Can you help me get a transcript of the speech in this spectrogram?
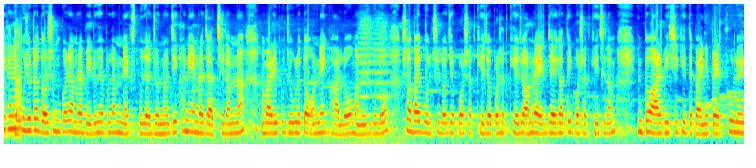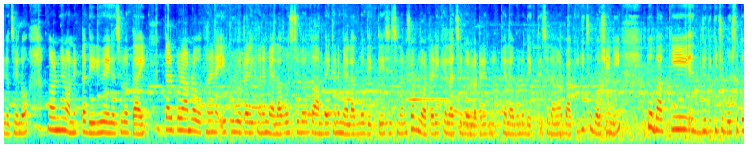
এখানে পুজোটা দর্শন করে আমরা বের হয়ে পড়লাম নেক্সট পূজার জন্য। যেখানে আমরা যাচ্ছিলাম না, বাড়ির পুজোগুলোতে অনেক ভালো মানুষগুলো। সবাই বলছিল যে, প্রসাদ খেয়ে যাও, প্রসাদ খেয়ে যাও। আমরা এক জায়গাতেই প্রসাদ খেয়েছিলাম, কিন্তু আর বেশি খেতে পাইনি পেট ফুল হয়ে গেছিল। কারণ এখানে অনেকটা দেরি হয়ে গেছিল, তাই। তারপরে আমরা ওখানে এই পুজোটার এখানে মেলা বসছিল, তো আমরা এখানে মেলাগুলো দেখতে এসেছিলাম। সব লটারি খেলা ছিল, লটারি খেলাগুলো দেখতেছিলাম, আর বাকি কিছু বসেনি। তো বাকি যদি কিছু বসতো তো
